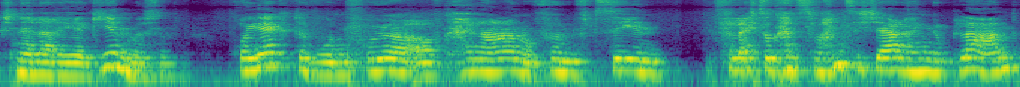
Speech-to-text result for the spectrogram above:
schneller reagieren müssen. Projekte wurden früher auf, keine Ahnung, 5, 10, vielleicht sogar 20 Jahre hin geplant.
